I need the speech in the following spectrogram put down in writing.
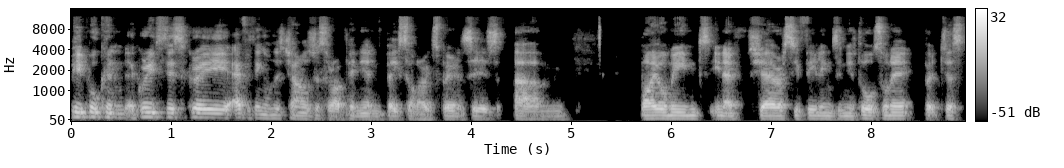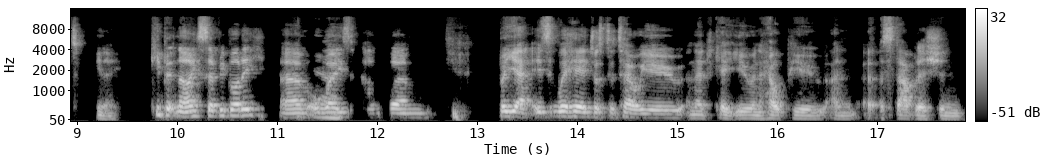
people can agree to disagree. Everything on this channel is just our opinion based on our experiences. Um, by all means, you know, share us your feelings and your thoughts on it, but just you know, keep it nice, everybody. Um, always. And, um, but yeah, it's we're here just to tell you and educate you and help you and establish and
